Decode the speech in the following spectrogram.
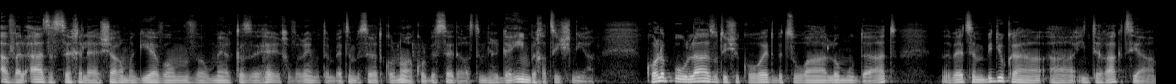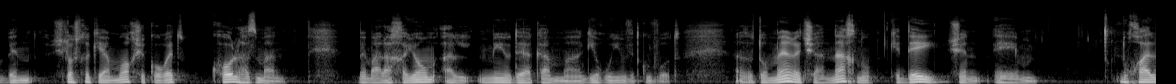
אבל אז השכל הישר מגיע ואומר כזה, היי hey, חברים, אתם בעצם בסרט קולנוע, הכל בסדר, אז אתם נרגעים בחצי שנייה. כל הפעולה הזאת שקורית בצורה לא מודעת, זה בעצם בדיוק האינטראקציה בין שלושת חלקי המוח שקורית כל הזמן. במהלך היום על מי יודע כמה גירויים ותגובות. אז זאת אומרת שאנחנו, כדי שנוכל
